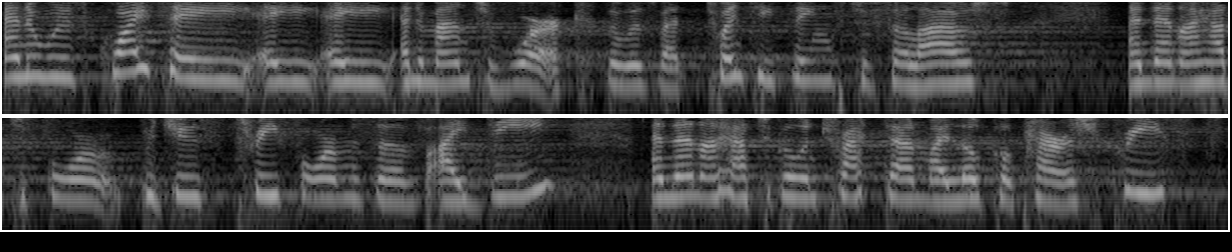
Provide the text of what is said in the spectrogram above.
And it was quite a, a, a, an amount of work. There was about 20 things to fill out. And then I had to for, produce three forms of ID. And then I had to go and track down my local parish priest.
